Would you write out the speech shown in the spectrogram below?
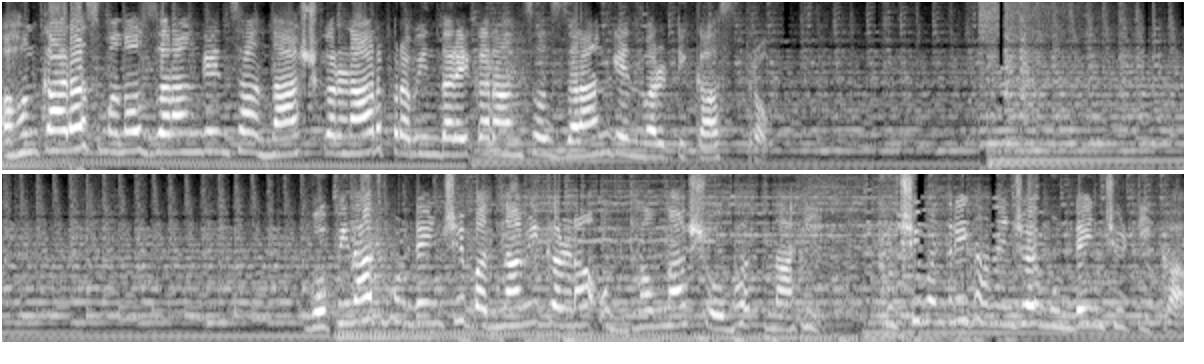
अहंकारच मनोज जरांगेंचा नाश करणार प्रवीण दरेकरांचं जरांगेंवर टीकास्त्र. गोपीनाथ मुंडेंची बदनामी करणं उद्धवना शोभत नाही. कृषी मंत्री धनंजय मुंडेंची टीका.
